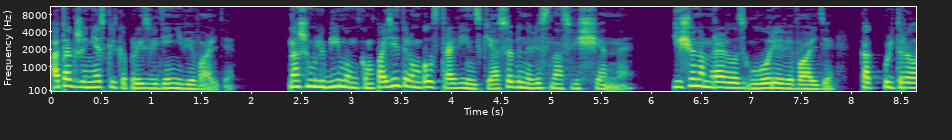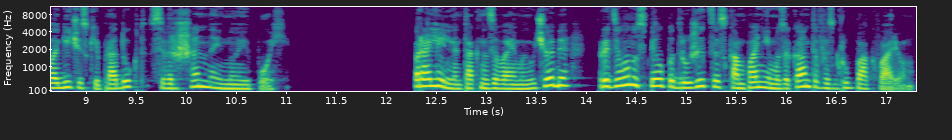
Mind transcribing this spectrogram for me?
а также несколько произведений Вивальди. Нашим любимым композитором был Стравинский, особенно «Весна священная». Еще нам нравилась Глория Вивальди, как культурологический продукт совершенно иной эпохи. Параллельно так называемой учебе Родион успел подружиться с компанией музыкантов из группы «Аквариум».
